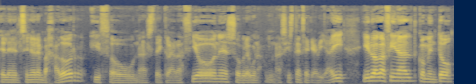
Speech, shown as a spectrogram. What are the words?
el, señor embajador hizo unas declaraciones sobre una, una asistencia que había ahí y luego al final comentó,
